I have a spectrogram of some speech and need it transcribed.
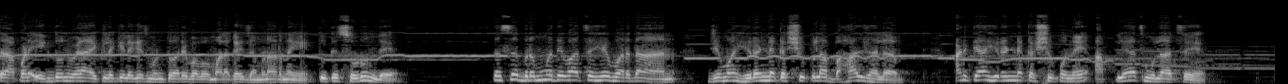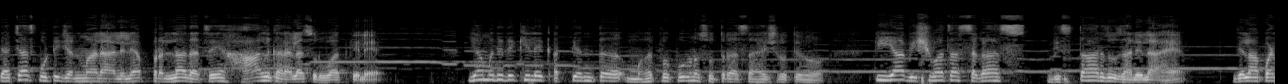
तर आपण एक दोन वेळा ऐकलं की लगेच म्हणतो अरे बाबा मला काही जमणार नाही तू ते सोडून दे. तसं ब्रह्मदेवाचं हे वरदान जेव्हा हिरण्यकश्यपूला बहाल झालं आणि त्या हिरण्यकश्यपूने आपल्याच मुलाचे त्याच्याच पोटी जन्माला आलेल्या प्रल्हादाचे हाल करायला सुरुवात केले. यामध्ये देखील एक अत्यंत महत्त्वपूर्ण सूत्र असं आहे श्रोते हो की या विश्वाचा सगळा विस्तार जो झालेला आहे ज्याला आपण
